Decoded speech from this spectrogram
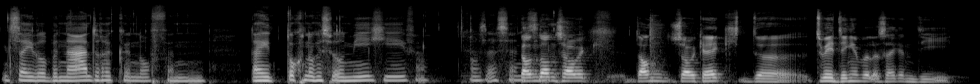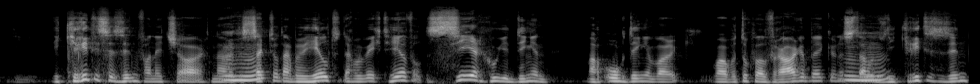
Iets dat je wil benadrukken of een, dat je toch nog eens wil meegeven als essentie. Dan, dan, zou ik, dan zou ik eigenlijk de twee dingen willen zeggen die, die, kritische zin van HR naar Mhm. de sector, daar beweegt, daar beweegt heel veel zeer goede dingen, maar ook dingen waar, ik, waar we toch wel vragen bij kunnen stellen. Mhm. Dus die kritische zin,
